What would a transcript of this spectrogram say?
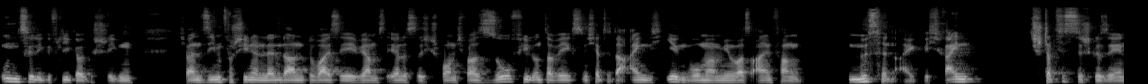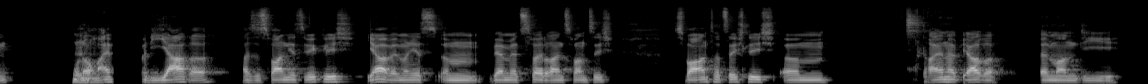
unzählige Flieger gestiegen. Ich war in sieben verschiedenen Ländern. Du weißt eh, wir haben es eh alles durchgesprochen. Ich war so viel unterwegs und ich hätte da eigentlich irgendwo mal mir was einfangen müssen, eigentlich, rein statistisch gesehen. Und mhm. auch einfach über die Jahre. Also es waren jetzt wirklich, ja, wenn man jetzt, ähm, wir haben jetzt 2023, es waren tatsächlich ähm, dreieinhalb Jahre, wenn man die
